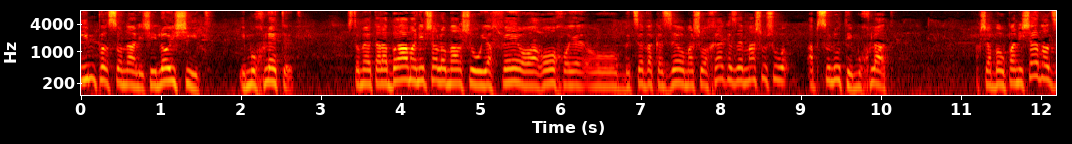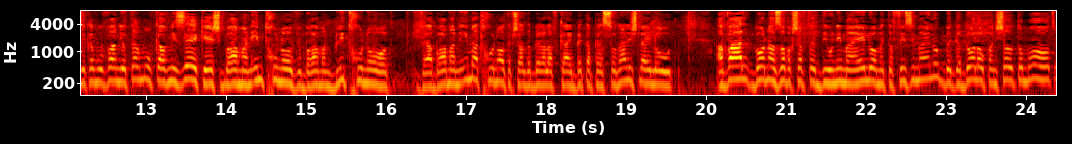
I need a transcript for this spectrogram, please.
אימפרסונלית, שהיא לא אישית, היא מוחלטת. זאת אומרת, על הברמן אי אפשר לומר שהוא יפה או ארוך או, או בצבע כזה או משהו אחר כזה, משהו שהוא אבסולוטי, מוחלט. עכשיו, באופנישדות זה כמובן יותר מורכב מזה, כי יש ברמן עם תכונות וברמן בלי תכונות, והברמן עם התכונות, אפשר לדבר עליו כהיבט הפרסונלי של האלוהות. אבל בואו נעזוב עכשיו את הדיונים האלו, המטאפיזיים האלו. בגדול האופנישדות אומרות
